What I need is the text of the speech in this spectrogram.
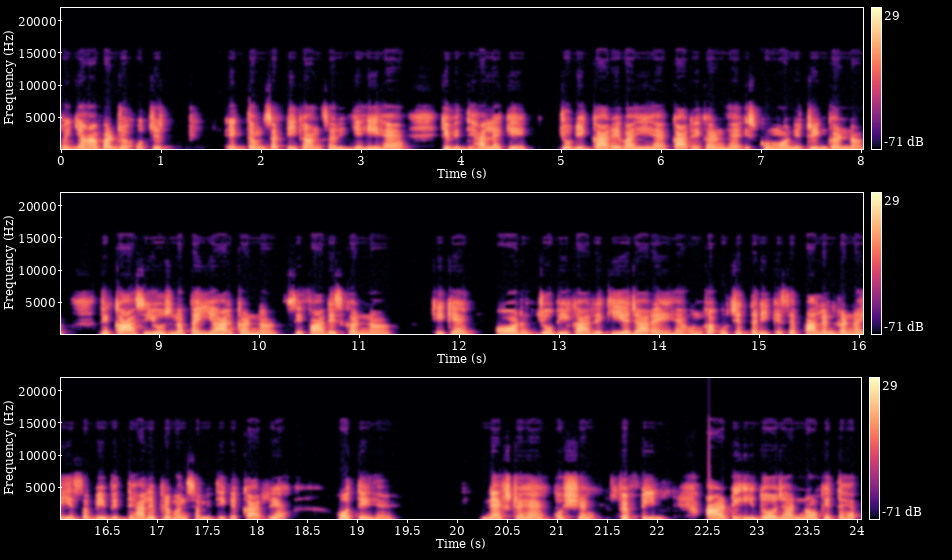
तो यहाँ पर जो उचित, एकदम सटीक आंसर यही है कि विद्यालय के जो भी कार्यवाही है, कार्यकरण है, इसको मॉनिटरिंग करना, विकास योजना तैयार करना, सिफारिश करना, ठीक है? और जो भी कार्य किए जा रहे हैं, उनका उचित तरीके से पालन करना, ये सभी विद्यालय प्रबंध समिति के कार्य होते हैं। नेक्स्ट है क्वेश्चन 15 आरटीई 2009 के तहत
